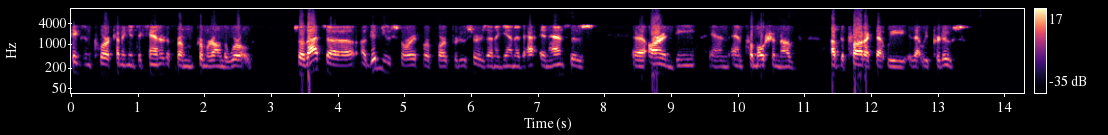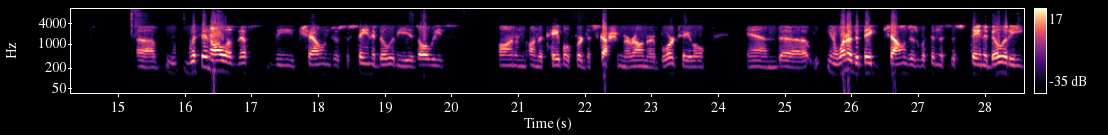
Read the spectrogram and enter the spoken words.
pigs and pork coming into Canada from, from around the world. So that's a, a good news story for pork producers, and again, it ha- enhances uh, R and D and and promotion of of the product that we that we produce. Uh, within all of this, the challenge of sustainability is always on on the table for discussion around our board table. And uh, you know, one of the big challenges within the sustainability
